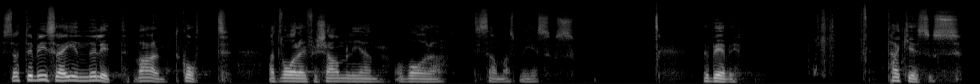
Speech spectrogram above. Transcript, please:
Så att det blir så här innerligt, varmt, gott att vara i församlingen och vara tillsammans med Jesus. Nu ber vi. Tack Jesus.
